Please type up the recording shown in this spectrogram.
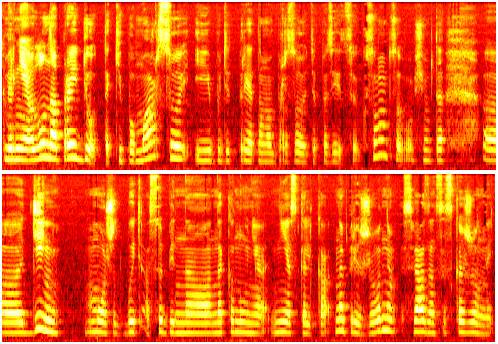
вернее, Луна пройдет таки по Марсу и будет при этом образовывать оппозицию к Солнцу. В общем-то, э, день может быть, особенно накануне, несколько напряженным, связан с искаженной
